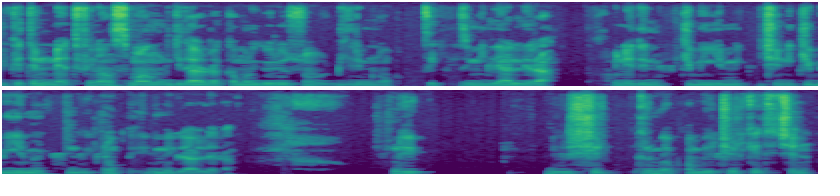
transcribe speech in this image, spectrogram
Şirketin net finansman gider rakamını görüyorsunuz. 1.8 milyar lira tahmin edilmiş 2022 için. 2023 için de 2.7 milyar lira. Şimdi bir şirket yatırım yapan bir şirket için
